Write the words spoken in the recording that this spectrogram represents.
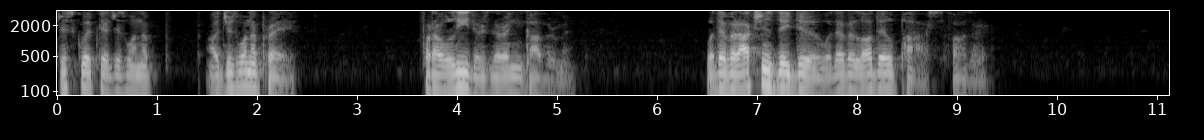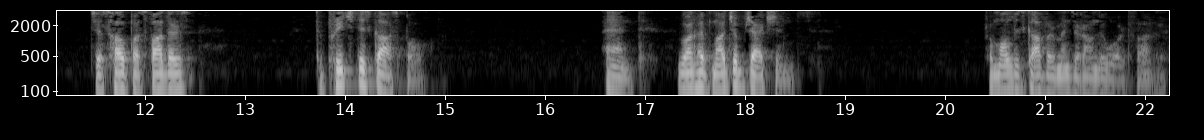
just quickly, I just want to, I just want to pray for our leaders that are in government. Whatever actions they do, whatever law they'll pass, Father, just help us, fathers, to preach this gospel. And we won't have much objections from all these governments around the world, Father.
